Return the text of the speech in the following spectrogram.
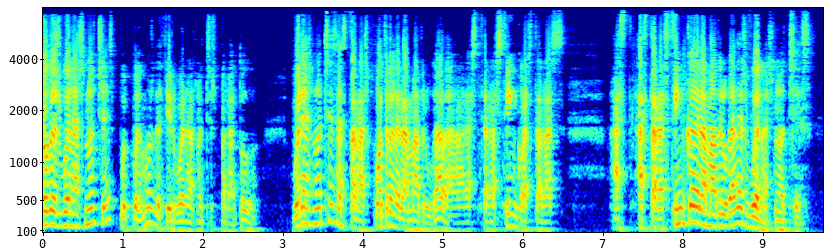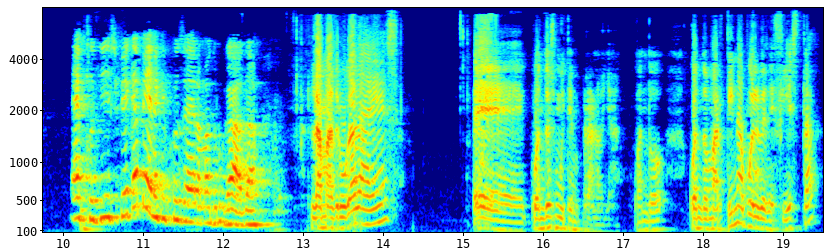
todo es buenas noches, pues podemos decir buenas noches para todo. Buenas noches hasta las 4 de la madrugada, hasta las 5, hasta las hasta, hasta las 5 de la madrugada es buenas noches. ecco, ti spiega bene che cos'è la madrugada. La madrugada es eh, cuando es muy temprano ya. Cuando, cuando Martina vuelve de fiesta.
